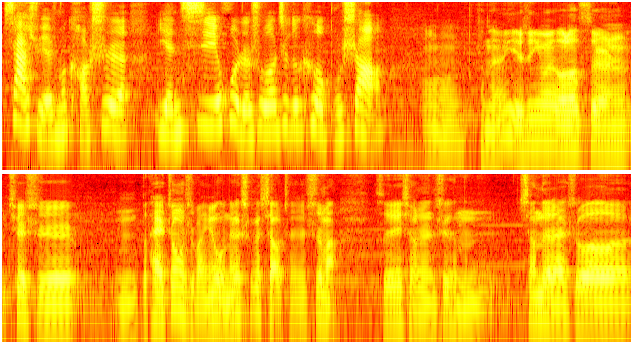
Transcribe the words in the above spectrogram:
下雪什么考试延期，或者说这个课不上。嗯，可能也是因为俄罗斯人确实，嗯，不太重视吧。因为我那个是个小城市嘛，所以小城市可能相对来说，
